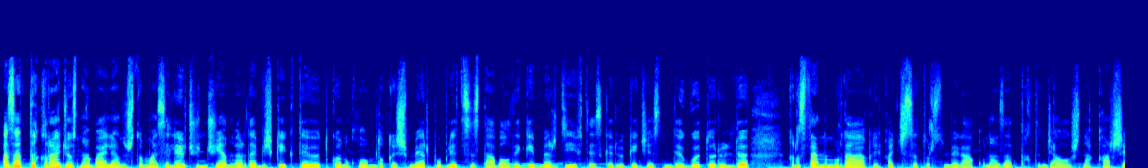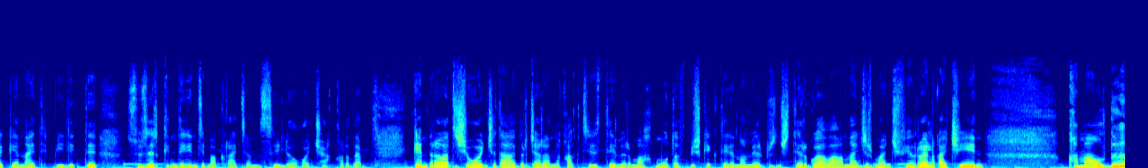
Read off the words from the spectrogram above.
азаттык радиосуна байланыштуу маселе үчүнчү январда бишкекте өткөн коомдук ишмер публицист абалды эгембердиевди эскерүү кечесинде көтөрүлдү. Кыргызстандын мурдагы акыйкатчысы турсунбек акун азаттыктын жабылышына каршы экенин айтып бийликти сөз эркиндигин демократияны сыйлоого чакырды. Кемпир абад иши боюнча дагы бир жарандык активист темир махмутов бишкектеги номер биринчи тергөө абагына жыйырманчы февралга чейин камалды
